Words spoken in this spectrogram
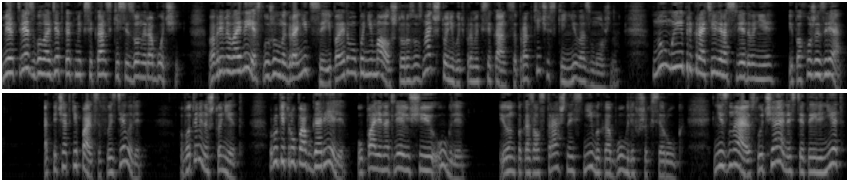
Мертвец был одет как мексиканский сезонный рабочий. Во время войны я служил на границе и поэтому понимал, что разузнать что-нибудь про мексиканца практически невозможно. Ну, мы прекратили расследование, и, похоже, зря. Отпечатки пальцев вы сделали? Вот именно что нет. Руки трупа обгорели, упали на тлеющие угли. И он показал страшный снимок обуглившихся рук. Не знаю, случайность это или нет,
